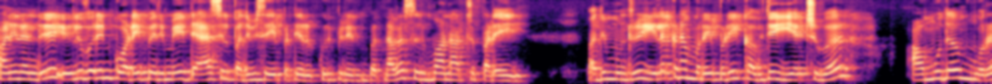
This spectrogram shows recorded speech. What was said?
பனிரெண்டு எழுவரின் கொடை பெருமை டேஸில் பதிவு செய்யப்பட்டிரு குறிப்பிட்டிருக்கு பார்த்தீங்கன்னா சிறுபானாற்றுப்படை பதிமூன்று இலக்கண முறைப்படி கவிதை இயற்றுவர் அமுதமுற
